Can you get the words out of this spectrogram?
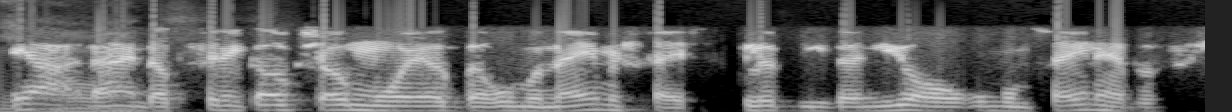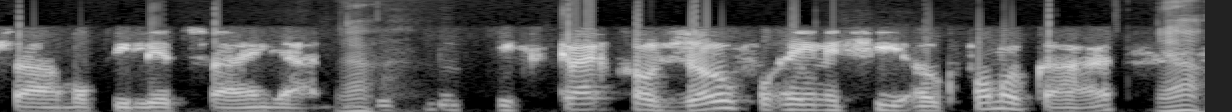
ja, nou, en dat vind ik ook zo mooi ook bij ondernemersgeest. De club die we nu al om ons heen hebben verzameld, die lid zijn. Ja, Je krijgt gewoon zoveel energie ook van elkaar. Ja.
